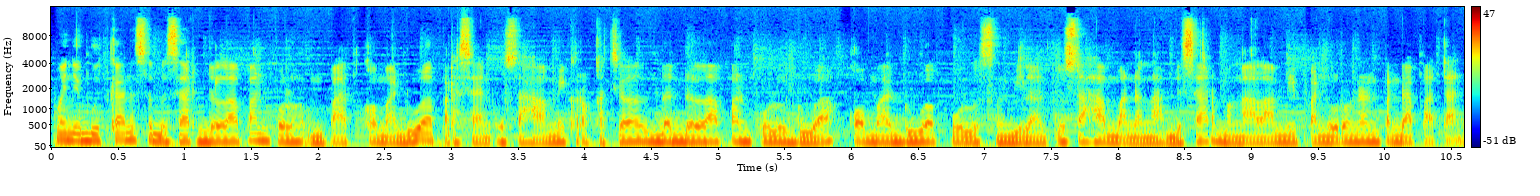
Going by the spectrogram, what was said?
menyebutkan sebesar 84,2 persen usaha mikro kecil dan 82,29 usaha menengah besar mengalami penurunan pendapatan.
